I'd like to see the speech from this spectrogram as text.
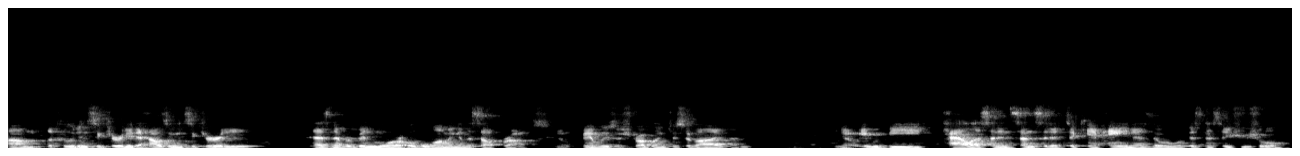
Um, the food insecurity, the housing insecurity has never been more overwhelming in the South Bronx. You know, families are struggling to survive, and you know, it would be callous and insensitive to campaign as though it were business as usual.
